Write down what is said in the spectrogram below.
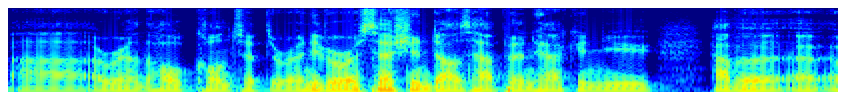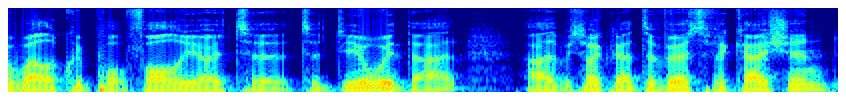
uh, around the whole concept around if a recession does happen, how can you have a, a well equipped portfolio to, to deal with that? Uh, we spoke about diversification,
